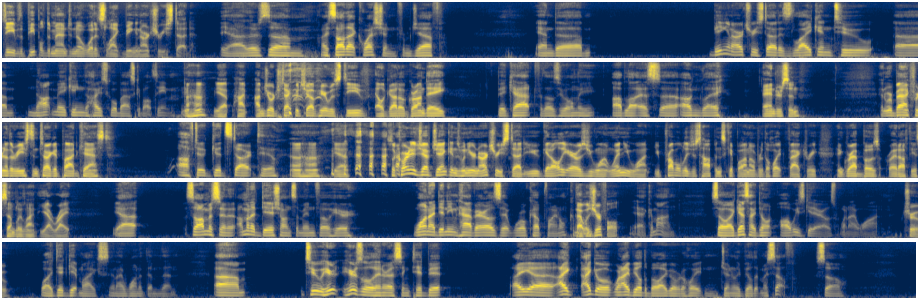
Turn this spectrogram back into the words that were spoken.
Steve, the people demand to know what it's like being an archery stud. Yeah, there's. Um, I saw that question from Jeff, and um, being an archery stud is likened to um, not making the high school basketball team. Uh huh. Yeah. Hi, I'm George Tekmitchov here with Steve Elgato Grande Big cat for those who only habla es uh, anglais. Anderson, and we're back for another Easton Target podcast. Off to a good start too. Uh huh. Yeah. so according to Jeff Jenkins, when you're an archery stud, you get all the arrows you want when you want. You probably just hop and skip on over to the Hoyt factory and grab bows right off the assembly line. Yeah, right. Yeah. So I'm just gonna I'm gonna dish on some info here. One, I didn't even have arrows at World Cup final. Come That on. was your fault. yeah. Come on. So I guess I don't always get arrows when I want. True. Well, I did get mics, and I wanted them then. Um, two here. Here's a little interesting tidbit. I uh, I I go when I build a bow, I go over to Hoyt and generally build it myself. So,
